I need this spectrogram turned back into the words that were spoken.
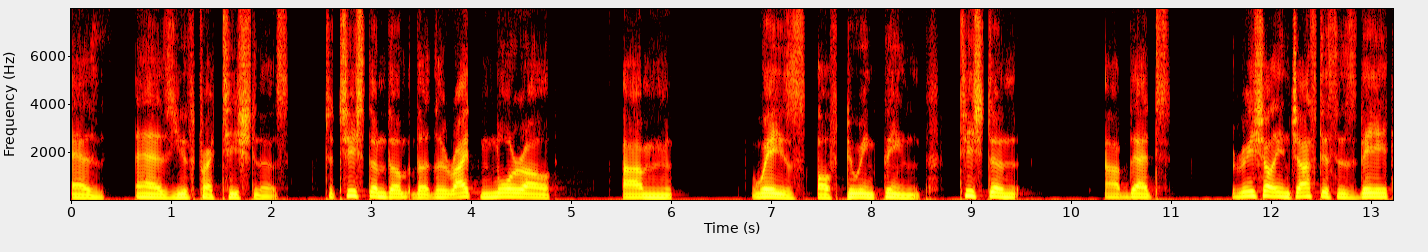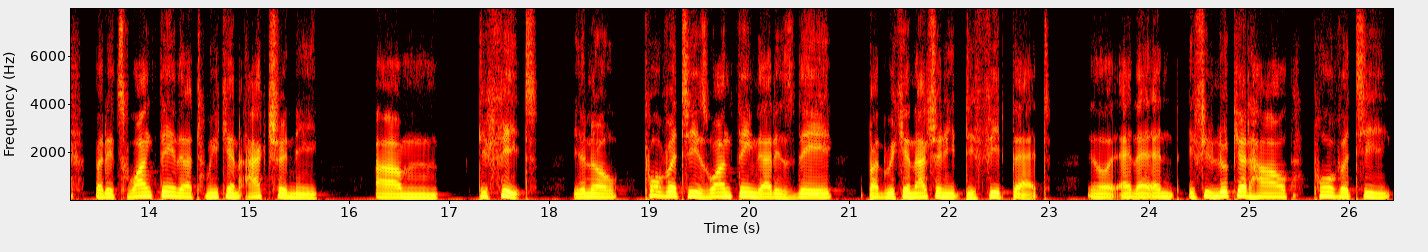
as, as youth practitioners to teach them the, the, the right moral um, ways of doing things, teach them uh, that racial injustice is there, but it's one thing that we can actually um, defeat. You know, poverty is one thing that is there, but we can actually defeat that. You know, and and if you look at how poverty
